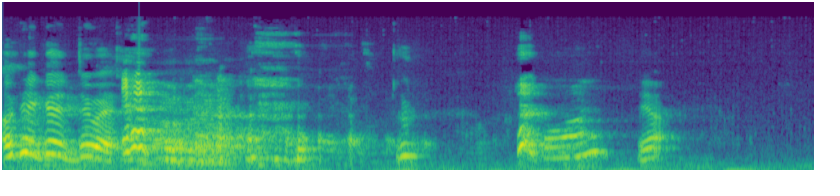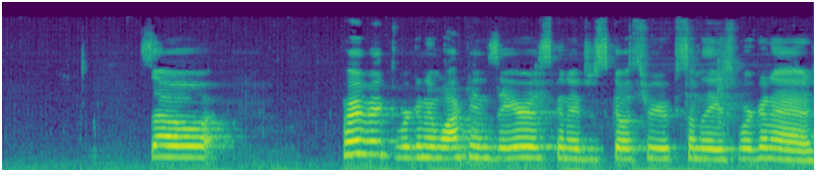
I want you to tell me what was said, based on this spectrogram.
Okay, good. Do it. Go on. Yeah. So, perfect. We're gonna walk in. Zayira is gonna just go through some of these. We're gonna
